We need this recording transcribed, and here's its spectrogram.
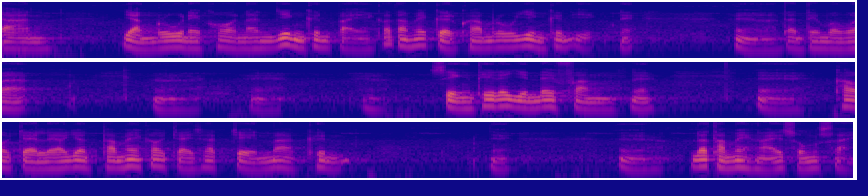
ญาณอย่างรู้ในข้อนั้นยิ่งขึ้นไป ก็ทำให้เกิดความรู้ยิ่งขึ้นอีกเนี่ยท่านเต็มบอกว่าสิ่งที่ได้ยินได้ฟังเนี่ยเข้าใจแล้วย่อมทำให้เข้าใจชัดเจนมากขึ้นเแล้วทำให้หายสงสัย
